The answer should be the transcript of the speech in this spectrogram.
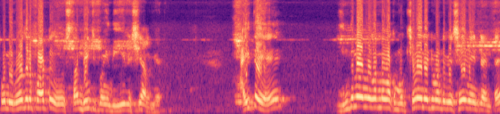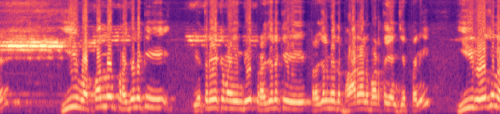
కొన్ని రోజుల పాటు స్తంభించిపోయింది ఈ విషయాల మీద. అయితే ఇందులో ఉన్న ఒక ముఖ్యమైనటువంటి విషయం ఏంటంటే ఈ ఒప్పందం ప్రజలకి వ్యతిరేకమైంది ప్రజలకి ప్రజల మీద భారాలు పడతాయి అని చెప్పని ఈ రోజున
